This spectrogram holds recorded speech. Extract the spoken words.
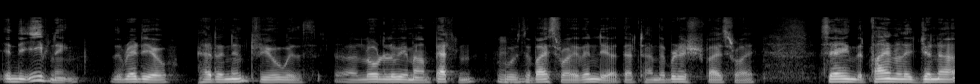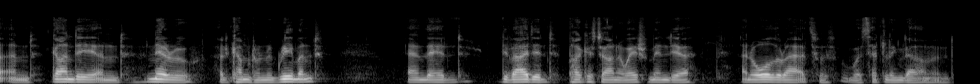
In the evening, the radio had an interview with uh, Lord Louis Mountbatten, mm-hmm. who was the Viceroy of India at that time, the British Viceroy, saying that finally Jinnah and Gandhi and Nehru had come to an agreement and they had divided Pakistan away from India and all the riots were, were settling down. And,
